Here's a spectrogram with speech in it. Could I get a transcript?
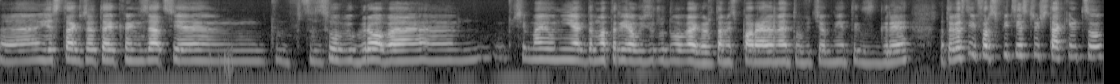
e, jest tak, że te ekranizacje mm, w cudzysłowie growe e, się mają nijak do materiału źródłowego, że tam jest parę elementów wyciągniętych z gry. Natomiast Need for Speed jest czymś takim, co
